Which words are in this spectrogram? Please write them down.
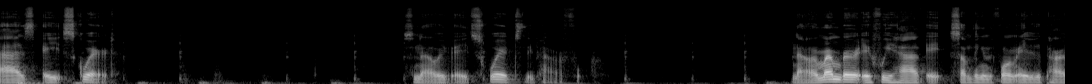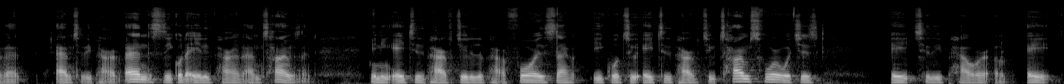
as 8 squared. So now we have 8 squared to the power of 4. Now remember, if we have eight, something in the form a to the power of n, m to the power of n, this is equal to a to the power of m times n. Meaning a to the power of 2 to the power of 4 is equal to a to the power of 2 times 4, which is 8 to the power of 8.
